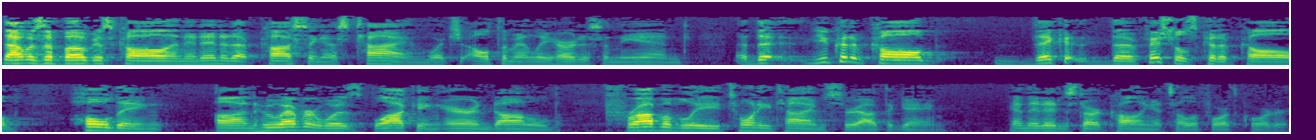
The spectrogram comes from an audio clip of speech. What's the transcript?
that was a bogus call, and it ended up costing us time, which ultimately hurt us in the end. Uh, The, you could have called, they could, the officials could have called holding on whoever was blocking Aaron Donald probably 20 times throughout the game, and they didn't start calling it till the fourth quarter.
